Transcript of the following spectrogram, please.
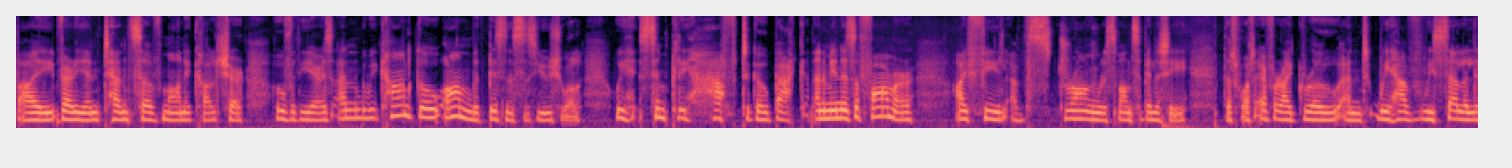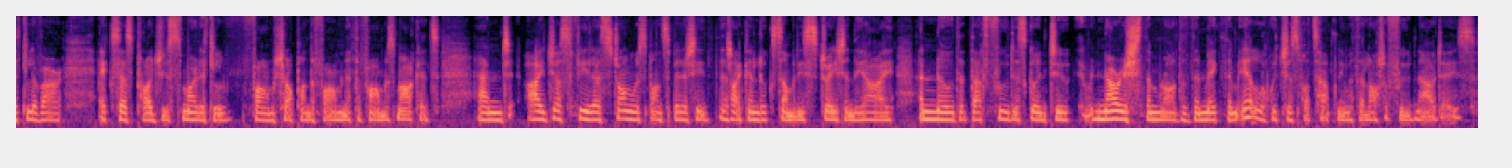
by very intensive monoculture over the years. And we can't go on with business as usual. We simply have to go back. And I mean, as a farmer, I feel a strong responsibility that whatever I grow, and we have, we sell a little of our excess produce from our little farm shop on the farm and at the farmers markets. And I just feel a strong responsibility that I can look somebody straight in the eye and know that that food is going to nourish them rather than make them ill, which is what's happening with a lot of food nowadays.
